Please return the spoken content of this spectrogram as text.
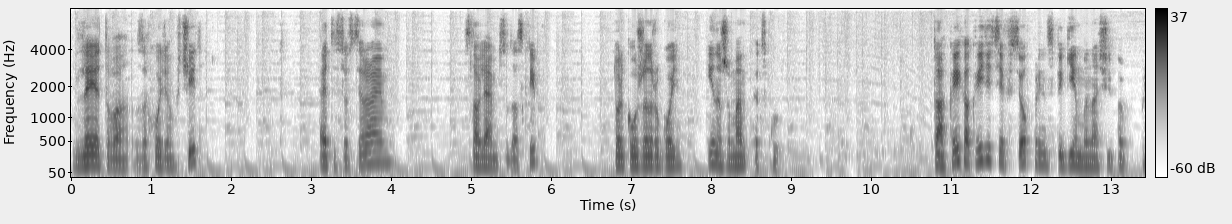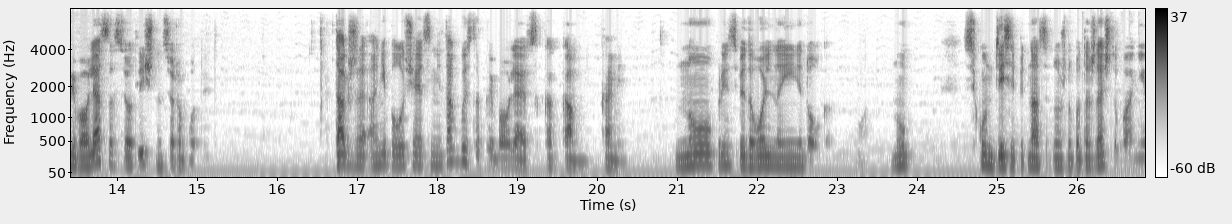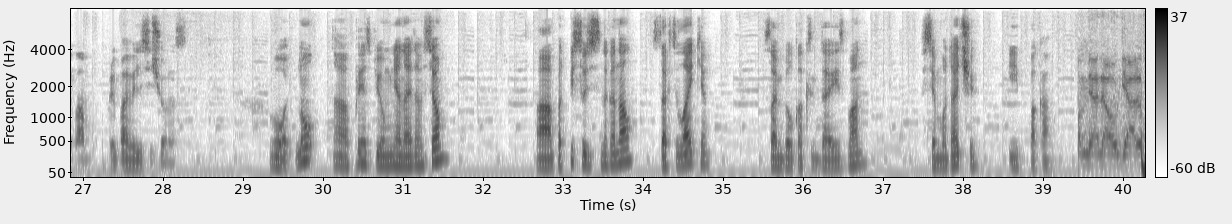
Для этого заходим в чит. Это все стираем. Вставляем сюда скрипт. Только уже другой. И нажимаем Execute. Так, и как видите, все, в принципе, гемы начали прибавляться, все отлично, все работает. Также они, получается, не так быстро прибавляются, как камни, камень. Но, в принципе, довольно и недолго. Вот. Ну, секунд 10-15 нужно подождать, чтобы они вам прибавились еще раз. Вот, ну, а, в принципе, у меня на этом все. А, подписывайтесь на канал, ставьте лайки. С вами был, как всегда, Избан. Всем удачи и пока. I'm your now, girl.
